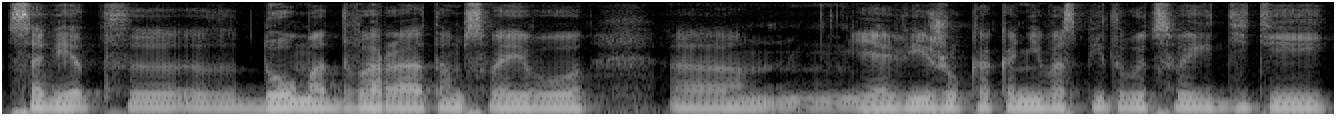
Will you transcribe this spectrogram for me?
совет дома, двора там своего. Я вижу, как они воспитывают своих детей,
